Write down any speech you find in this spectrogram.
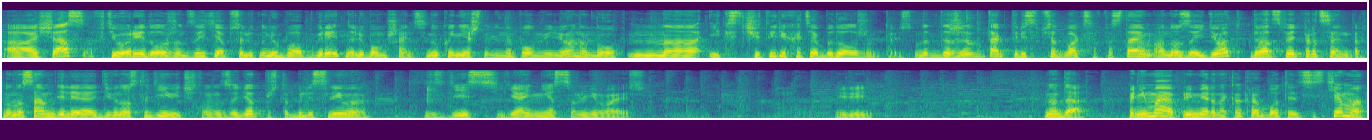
А сейчас в теории должен зайти абсолютно любой апгрейд на любом шансе. Ну, конечно, не на полмиллиона, но на x4 хотя бы должен. То есть, ну, даже так, 350 баксов поставим, оно зайдет 25%. Но на самом деле 99, что оно зайдет, потому что были сливы. Здесь я не сомневаюсь. Или... Ну да, Понимаю примерно, как работает система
